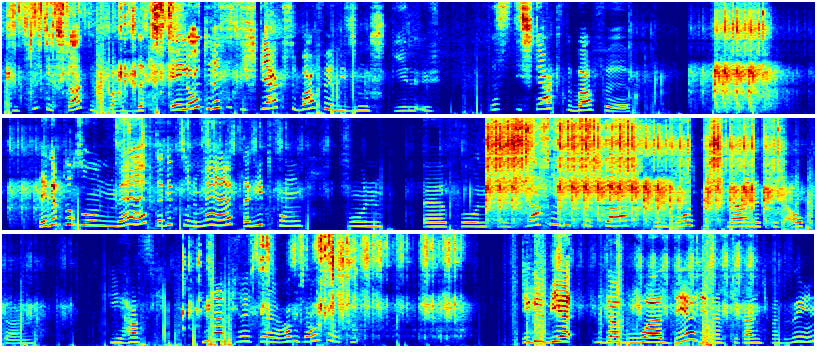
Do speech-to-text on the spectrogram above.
Das ist richtig stark, diese Waffe. Ey, Leute, das ist die stärkste Waffe in diesem Spiel. Ich, das ist die stärkste Waffe. Da gibt es doch so ein Map, da gibt es so eine Map, da geht von, von, äh, von äh, schwachen bis zu stark, von groß bis klein, das geht auch dann. Die hasse ich. Die Charakter habe ich auch schon. Digga, wie, Digga, wo war der? Den habe ich gar nicht mal gesehen.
